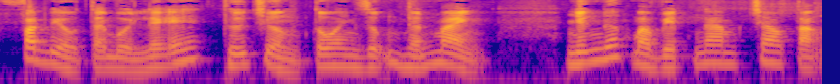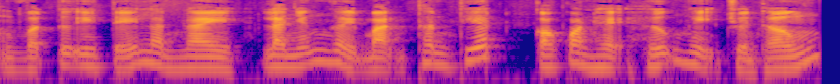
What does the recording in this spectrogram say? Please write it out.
Phát biểu tại buổi lễ, Thứ trưởng Tô Anh Dũng nhấn mạnh, những nước mà Việt Nam trao tặng vật tư y tế lần này là những người bạn thân thiết, có quan hệ hữu nghị truyền thống.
